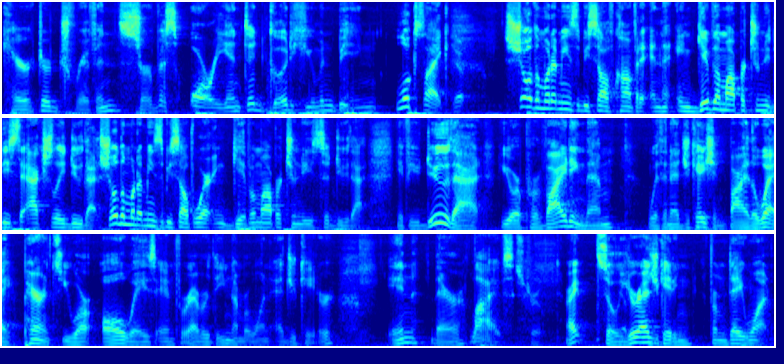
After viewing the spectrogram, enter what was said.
character driven, service oriented, good human being looks like. Yep. Show them what it means to be self confident and, and give them opportunities to actually do that. Show them what it means to be self aware and give them opportunities to do that. If you do that, you are providing them with an education. By the way, parents, you are always and forever the number one educator in their lives. It's true. Right? So you're educating from day one.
